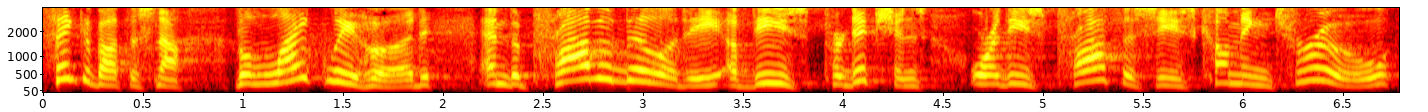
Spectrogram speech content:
Think about this now. The likelihood and the probability of these predictions or these prophecies coming true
